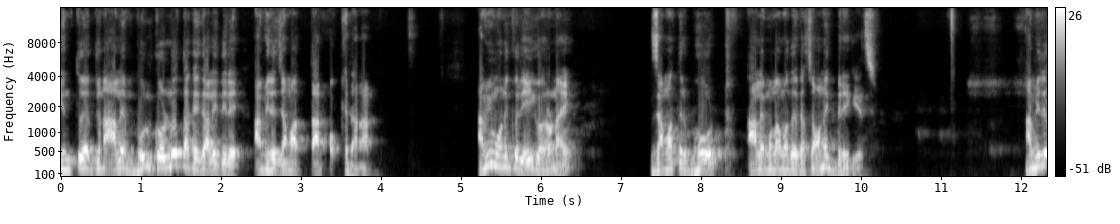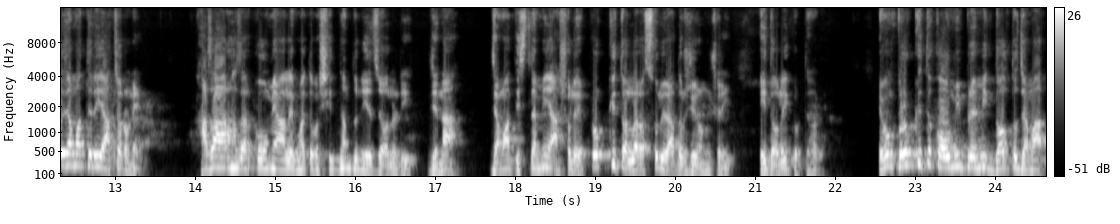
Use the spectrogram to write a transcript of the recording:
কিন্তু একজন আলেম ভুল করলেও তাকে গালি দিলে আমিরে জামাত তার পক্ষে দাঁড়ান। আমি মনে করি এই ঘটনায় জামাতের ভোট আলেমুল আমাদের কাছে অনেক বেড়ে গিয়েছে। আমিরে জামাতের এই আচরণে হাজার হাজার কৌমি আলেম হয়তো সিদ্ধান্ত নিয়েছে অলরেডি যে না, জামাত ইসলামী আসলে প্রকৃত আল্লাহ রাসুলের আদর্শের অনুসারী এই দলেই করতে হবে। এবং প্রকৃত কৌমি প্রেমিক দল তো জামাত।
